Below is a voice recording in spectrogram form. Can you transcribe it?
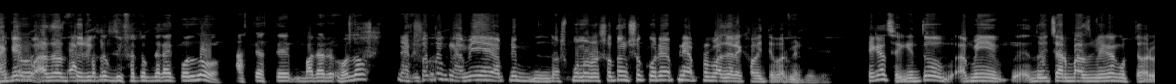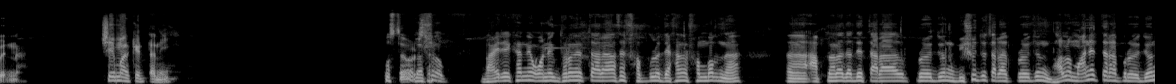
আগে বাজার তৈরি দুই শতক জায়গায় করল আস্তে আস্তে বাজার হলো। এক শতক না আমি আপনি দশ পনেরো শতাংশ করে আপনি আপনার বাজারে খাওয়াইতে পারবেন। ঠিক আছে? কিন্তু আপনি দুই চার পাঁচ বিঘা করতে পারবেন না। সেই মার্কেটটা নেই। বুঝতে পারছেন? দর্শক ভাইয়ের এখানে অনেক ধরনের তারা আছে, সবগুলো দেখানো সম্ভব না। আপনারা যাদের তারা প্রয়োজন, বিশুদ্ধ তারা প্রয়োজন, ভালো মানের তারা প্রয়োজন,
